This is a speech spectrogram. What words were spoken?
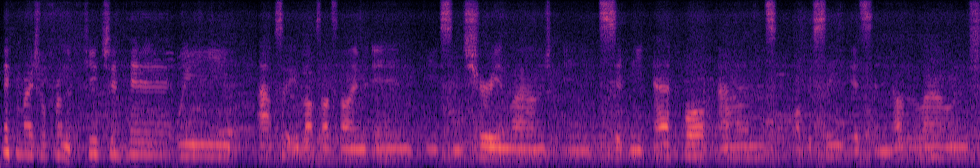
Nick and Rachel from the future here. We absolutely loved our time in the Centurion Lounge in Sydney Airport, and obviously it's another lounge,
